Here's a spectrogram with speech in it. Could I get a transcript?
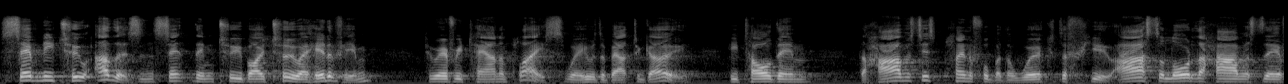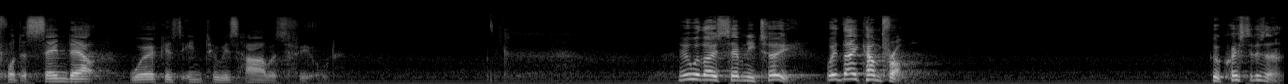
72 others and sent them two by two ahead of him to every town and place where he was about to go. He told them, The harvest is plentiful, but the workers are few. Ask the Lord of the harvest, therefore, to send out workers into his harvest field. Who were those 72? Where'd they come from? Good question, isn't it?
